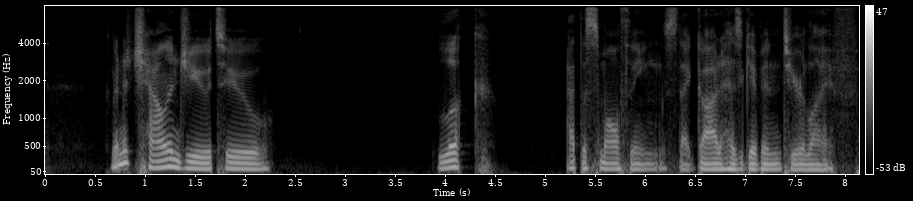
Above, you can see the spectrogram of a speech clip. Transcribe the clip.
I'm going to challenge you to look at the small things that God has given to your life.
